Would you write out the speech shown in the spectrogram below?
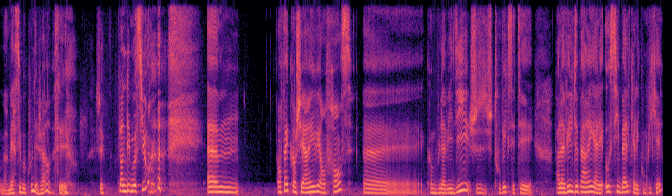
bah, merci beaucoup déjà. J'ai plein d'émotions. Euh, en fait, quand je suis arrivée en France, euh, comme vous l'avez dit, je, trouvais que c'était. la ville de Paris, elle est aussi belle qu'elle est compliquée.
